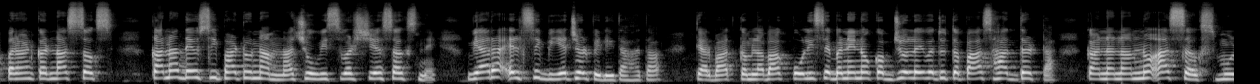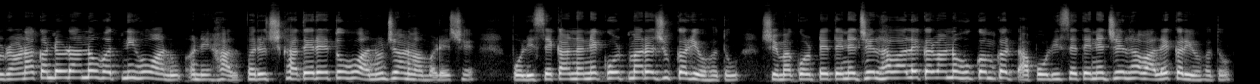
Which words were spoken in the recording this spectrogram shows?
અપહરણ કરનાર શખ્સ કાનાદેવસિંહ ભાટુ નામના ચોવીસ વર્ષીય શખ્સને વ્યારા એલસીબીએ ઝડપી લીધા હતા. ત્યારબાદ કમલાબાગ પોલીસે બંનેનો કબજો લઈ વધુ તપાસ હાથ ધરતા કાના નામનો આ શખ્સ મૂળ રાણા કંડોળાનો વતની હોવાનું અને હાલ ભરૂચ ખાતે રહેતો હોવાનું જાણવા મળે છે. પોલીસે કાનાને કોર્ટમાં રજૂ કર્યો હતો. જેમાં કોર્ટે તેને જેલ હવાલે કરવાનો હુકમ કરતા પોલીસે તેને જેલ હવાલે કર્યો હતો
